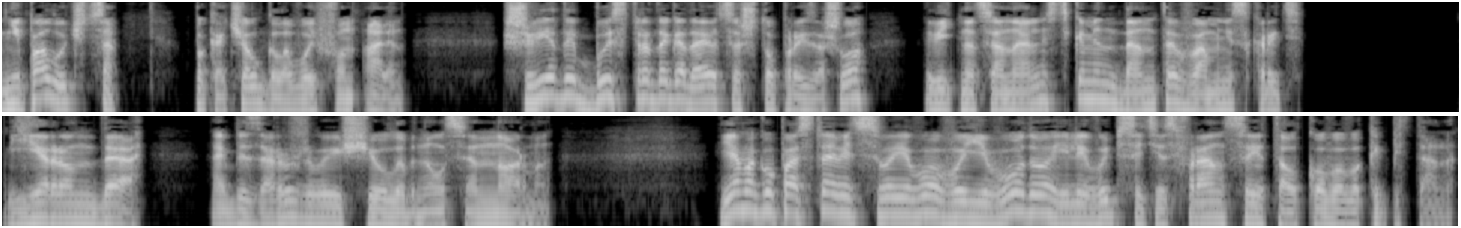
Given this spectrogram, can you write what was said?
«Не получится», — покачал головой фон Ален. «Шведы быстро догадаются, что произошло, ведь национальность коменданта вам не скрыть». «Ерунда», — обезоруживающе улыбнулся Норман. «Я могу поставить своего воеводу или выписать из Франции толкового капитана».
